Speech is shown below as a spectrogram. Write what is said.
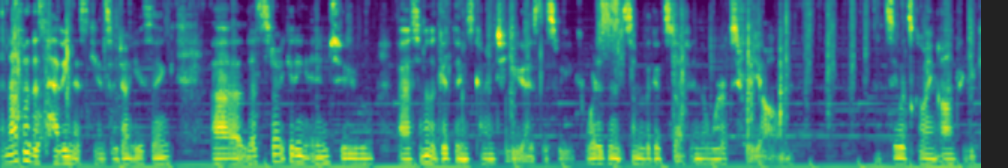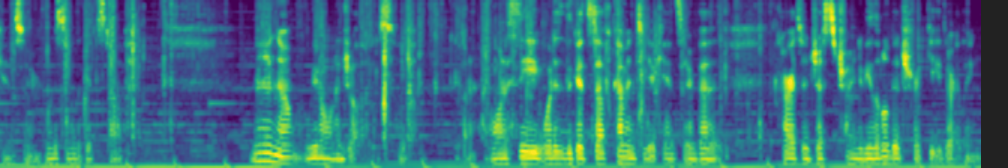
enough of this heaviness, Cancer, don't you think? Uh, let's start getting into uh, some of the good things coming to you guys this week. What is some of the good stuff in the works for y'all? Let's see what's going on for you, Cancer. What is some of the good stuff? No, no, we don't want to draw those. I want to see what is the good stuff coming to you, Cancer, but cards are just trying to be a little bit tricky, darling.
